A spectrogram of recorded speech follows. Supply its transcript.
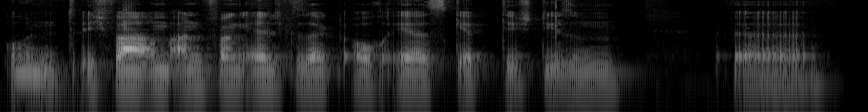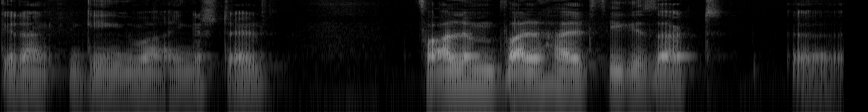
Und ich war am Anfang ehrlich gesagt auch eher skeptisch diesem äh, Gedanken gegenüber eingestellt. Vor allem, weil halt, wie gesagt, äh,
